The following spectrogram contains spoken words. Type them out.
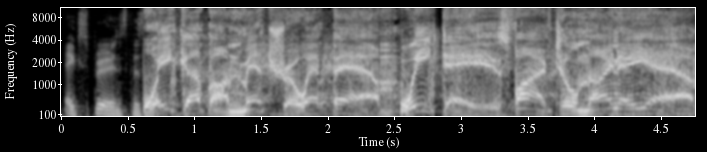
experienced this. Wake up on Metro FM. Weekdays, 5 till 9 a.m.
